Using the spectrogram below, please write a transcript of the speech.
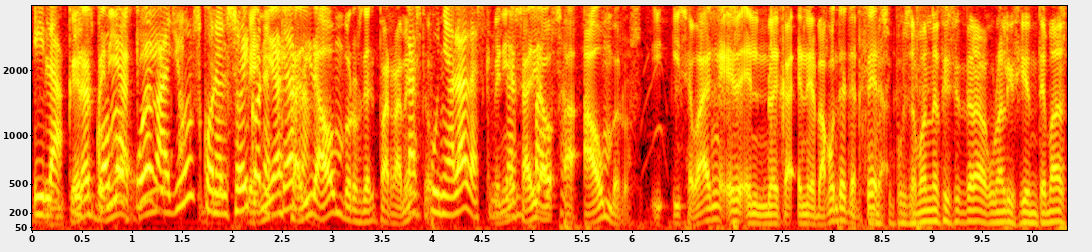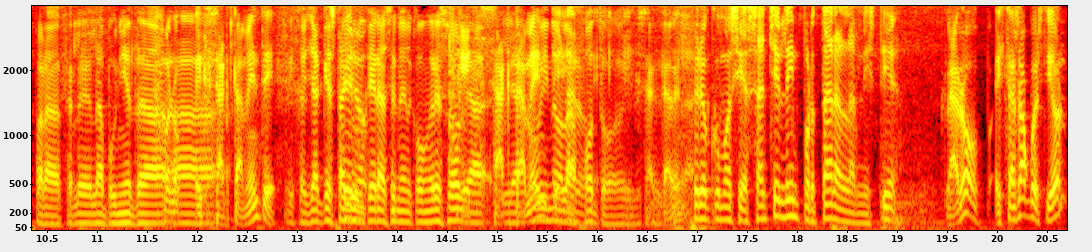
y, la, y cómo venía aquí- juega Junts con el PSOE y con venía Esquerra. a salir a hombros del Parlamento. Las puñaladas que Venía a salir a, Pausa. a- a hombros y, y se va en el, en el ca- en el vagón de tercera. Pues Puigdemont necesitará algún aliciente más para hacerle la puñeta. Bueno, a- exactamente. Dijo, ya que está Pero- Junqueras en el Congreso, Exactamente, le la foto. Exactamente. Pero como si a Sánchez le importara la amnistía. Claro, esta es la cuestión.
